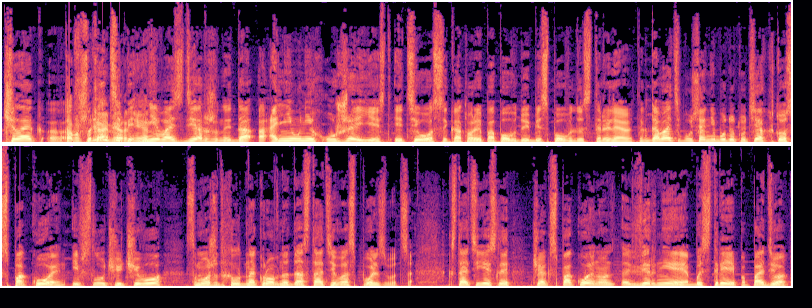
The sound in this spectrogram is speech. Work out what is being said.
человек, э, Потому в принципе, невоздержанный, да, а они у них уже есть эти осы, которые по поводу и без повода стреляют. Так давайте пусть они будут у тех, кто спокоен, и в случае чего сможет хладнокровно достать и воспользоваться. Кстати, если человек спокоен, он э, вернее, быстрее попадет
